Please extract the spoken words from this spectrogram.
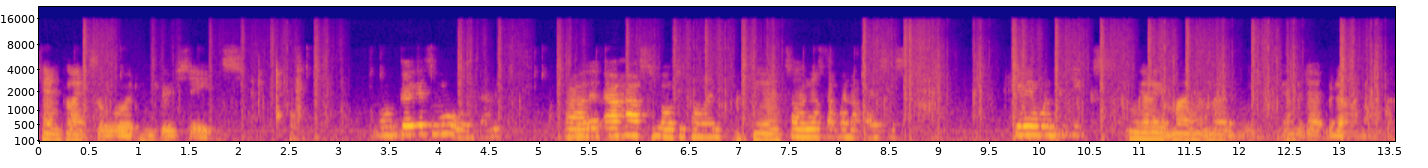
10 planks of wood and 2 seeds. Well, go get some more wood then. Wow, th- our house is multicolored, Yeah, telling us that we're not racist. Give me a wooden pickaxe. I'm gonna get my hammer. but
